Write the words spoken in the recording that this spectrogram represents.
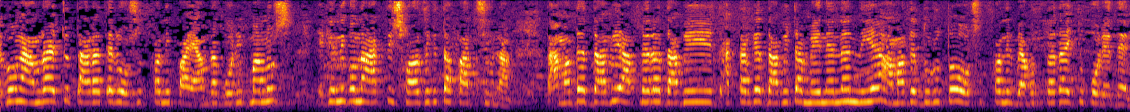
এবং আমরা একটু তাড়াতাড়ি ওষুধ পানি পাই। আমরা গরিব মানুষ এখানে কোনো আর্থিক সহযোগিতা পাচ্ছি না। তা আমাদের দাবি আপনারা দাবি ডাক্তারকে দাবিটা মেনে নেন নিয়ে আমাদের দ্রুত ওষুধ পানির ব্যবস্থাটা একটু করে দেন।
